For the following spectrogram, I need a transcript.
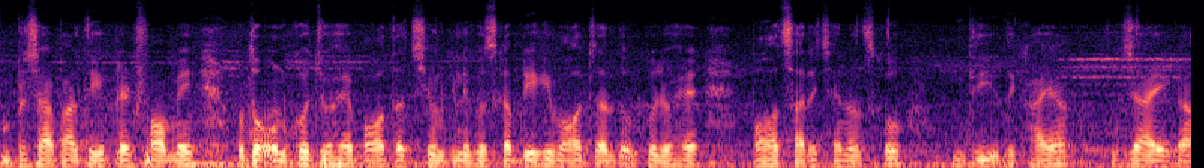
प्रसार भारती के प्लेटफॉर्म में। तो उनको जो है बहुत अच्छी, उनके लिए खुशखबरी है कि बहुत जल्द उनको जो है बहुत सारे चैनल्स को दिखाया जाएगा।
